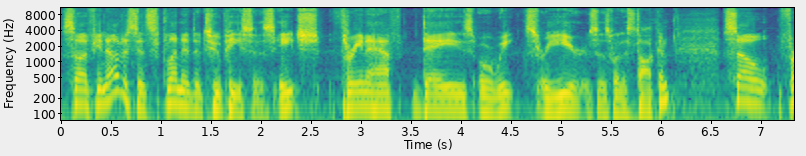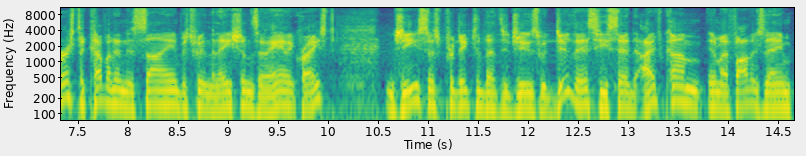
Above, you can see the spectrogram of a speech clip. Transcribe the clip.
so if you notice it's split into two pieces each three and a half days or weeks or years, is what it's talking. So, first, a covenant is signed between the nations and Antichrist. Jesus predicted that the Jews would do this. He said, I've come in my Father's name,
